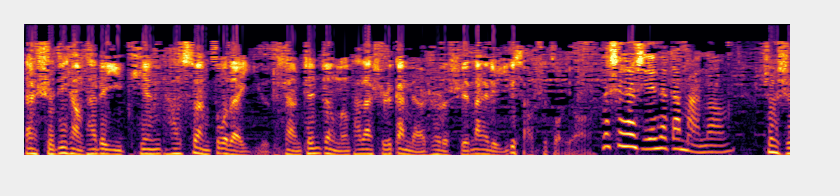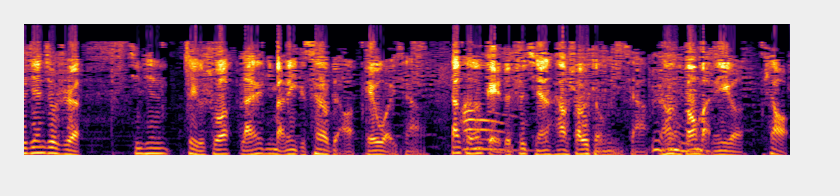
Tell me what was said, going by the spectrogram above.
但实际上他这一天，他算坐在椅子上真正能踏踏实实干点事儿的时间，大概就一个小时左右。那剩下时间在干嘛呢？剩时间就是，今天这个说，来，你把那个 Excel 表给我一下，但可能给的之前还要稍微整理一下，嗯然后你帮我把那个票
